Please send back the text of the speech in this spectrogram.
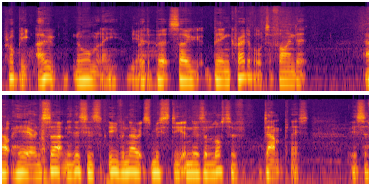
probably oat normally, Yeah. but, but so be incredible to find it out here, and certainly this is, even though it's misty and there's a lot of dampness, it's a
